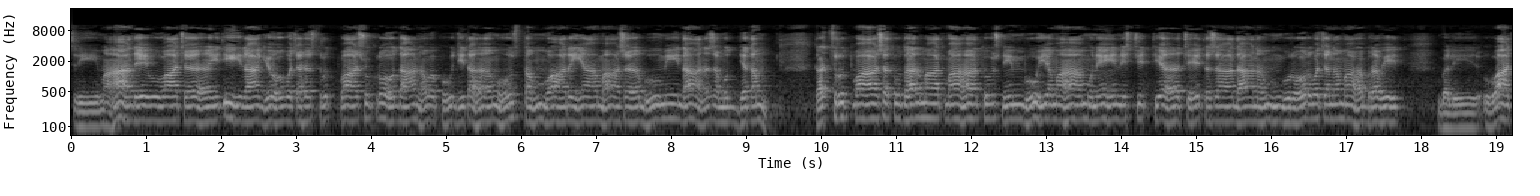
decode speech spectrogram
श्रीमहादेववाच इति राज्ञो वचः श्रुत्वा शुक्रो दानवपूजितः मुहुस्तं वारयामास भूमिदानसमुद्यतम्। तच्छ्रुत्वा स तु धर्मात्मा तूष्णीं भूय महामुने निश्चित्य चेतसा दानं गुरोर्वचनमब्रवीत्। बलिर्वाच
